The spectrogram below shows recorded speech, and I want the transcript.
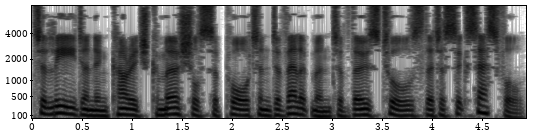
to lead and encourage commercial support and development of those tools that are successful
